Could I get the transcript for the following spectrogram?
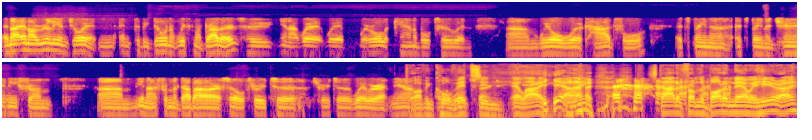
and I and I really enjoy it, and, and to be doing it with my brothers, who you know we're we're we're all accountable to, and um, we all work hard for it's been a it's been a journey from um, you know, from the Dubbo RSL through to through to where we're at now. Driving Corvettes in LA. yeah, eh? Started from the bottom, now we're here, eh?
